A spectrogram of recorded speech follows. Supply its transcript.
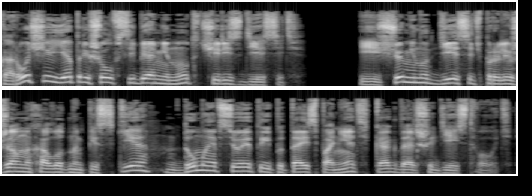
Короче, я пришел в себя минут через десять. И еще минут десять пролежал на холодном песке, думая все это и пытаясь понять, как дальше действовать.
